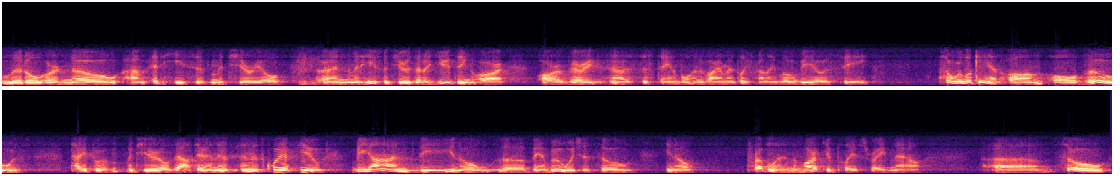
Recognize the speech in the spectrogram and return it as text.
little or no um, adhesive materials, mm-hmm. and the adhesive materials that are using are are very uh, sustainable, environmentally friendly, low VOC. So we're looking at um, all those type of materials out there, and there's and there's quite a few beyond the you know the bamboo, which is so you know prevalent in the marketplace right now. Um, so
